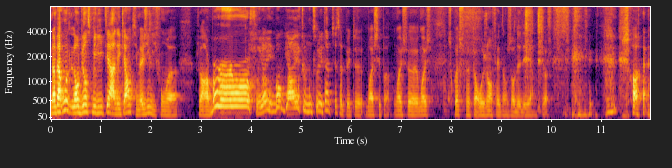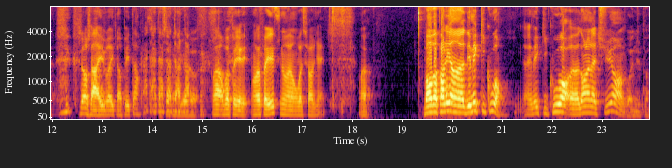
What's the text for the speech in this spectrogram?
Non, par contre, l'ambiance militaire années 40, imagine, ils font. euh, Genre, il y a une bombe qui arrive, tout le monde sous les tables, tu sais, ça peut être. euh, moi, je sais pas. Moi, je, moi, je, je crois que je ferais peur aux gens, en fait, dans ce genre de délire. tu vois. genre, genre j'arriverai avec un pétard. Ta, ta, ta, on va pas y aller. On va pas y aller, sinon euh, on va se faire virer. Voilà. Bon, on va parler hein, des mecs qui courent. Les mecs qui courent euh, dans la nature. Ouais, nulle part.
